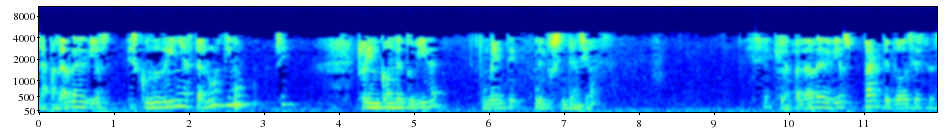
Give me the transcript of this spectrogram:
la palabra de Dios escudriña hasta el último rincón de tu vida, de tu mente, de tus intenciones que la palabra de Dios parte todos estos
